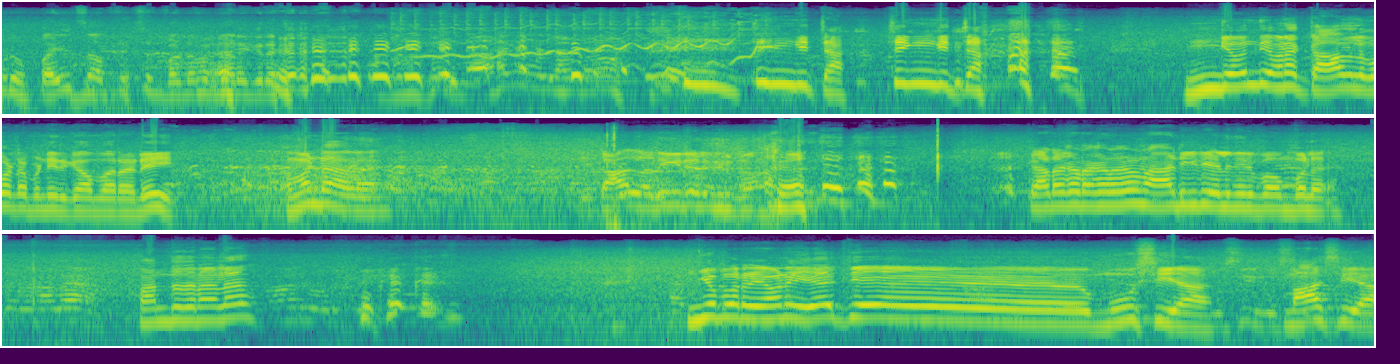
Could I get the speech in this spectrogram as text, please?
ப்ரோ பைல்ஸ் ஆபரேஷன் பண்ண இருக்கிறேன் சிங்கிச்சா சிங்கிச்சா. இங்கே வந்து எவனா காதல் கோட்டை பண்ணியிருக்கான் பாரு டேய். அவன்டா அவன். கால் அடிக்கிட்டு எழுதிருப்பான். கட கட கடன்னு ஆடிக்கிட்டு எழுதிருப்பான் போல. வந்ததுனால? இங்க பாரு எவனே ஏஜே மூசியா? மாசியா?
